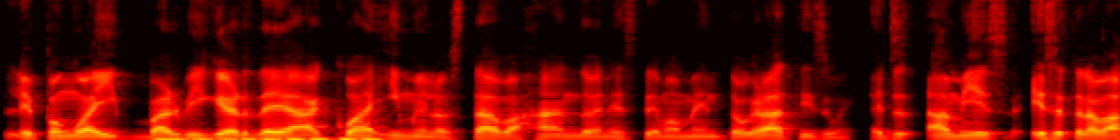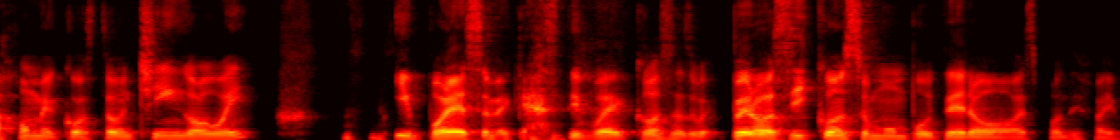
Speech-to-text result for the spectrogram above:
le pongo ahí Barbie Girl de Aqua y me lo está bajando en este momento gratis, güey. Entonces, a mí es- ese trabajo me costó un chingo, güey. Y por eso me queda ese tipo de cosas, güey. Pero sí consumo un putero Spotify.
